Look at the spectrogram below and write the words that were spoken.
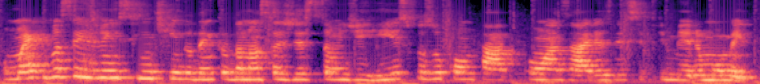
Como é que vocês vêm sentindo dentro da nossa gestão de riscos o contato com as áreas nesse primeiro momento?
